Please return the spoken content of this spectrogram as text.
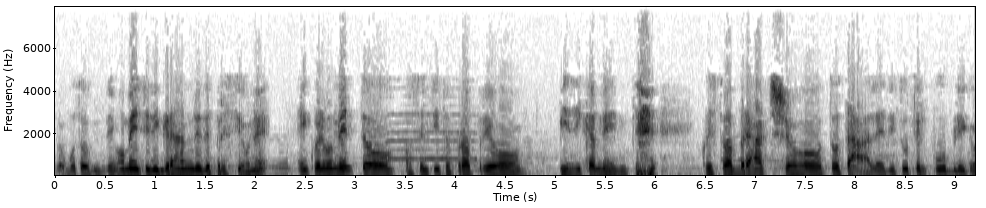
ho avuto dei momenti di grande depressione e in quel momento ho sentito proprio fisicamente questo abbraccio totale di tutto il pubblico.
